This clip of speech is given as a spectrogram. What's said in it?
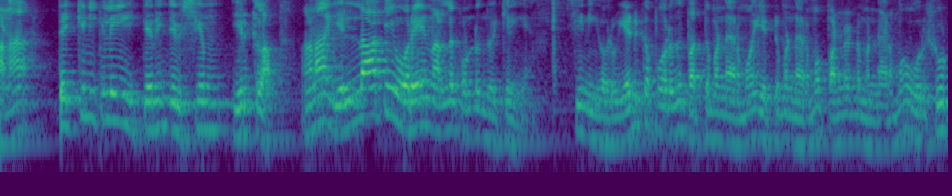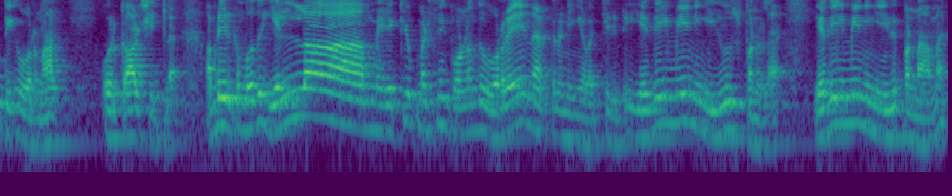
ஆனால் டெக்னிக்கலி தெரிஞ்ச விஷயம் இருக்கலாம். ஆனால் எல்லாத்தையும் ஒரே நாளில் கொண்டு வந்து வைக்கிறீங்க. சரி நீங்கள் ஒரு எடுக்க போகிறது பத்து மணி நேரமோ எட்டு மணி நேரமோ பன்னெண்டு மணி நேரமோ ஒரு ஷூட்டிங் ஒரு நாள். ஒரு கால் ஷீட்டில் அப்படி இருக்கும்போது எல்லா எக்யூப்மெண்ட்ஸையும் கொண்டு வந்து ஒரே நேரத்தில் நீங்கள் வச்சுக்கிட்டு எதையுமே நீங்கள் யூஸ் பண்ணலை எதையுமே நீங்கள் இது பண்ணாமல்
